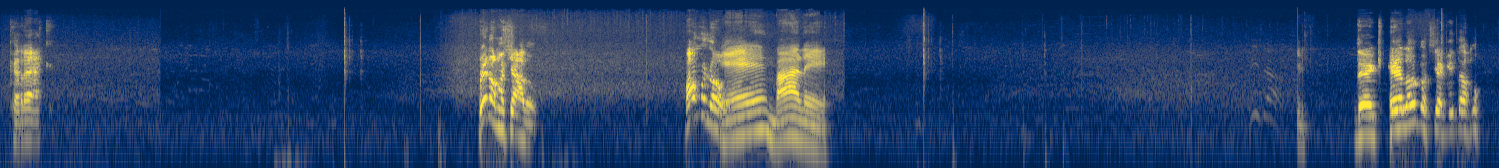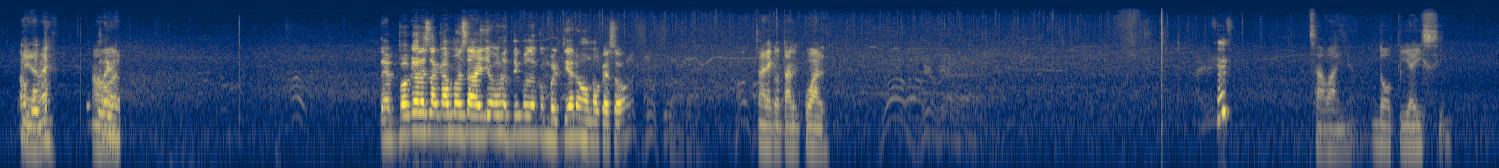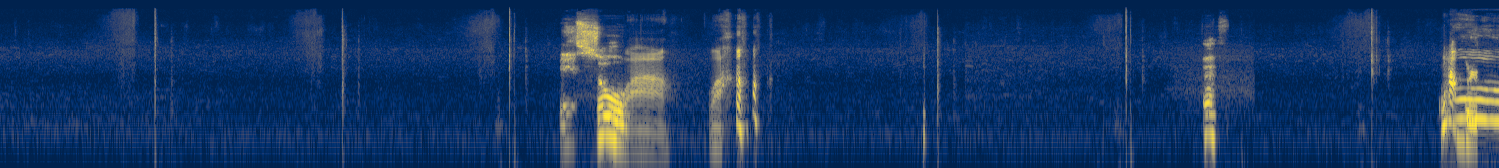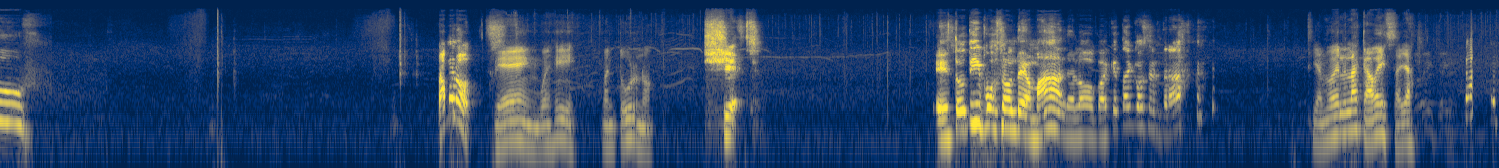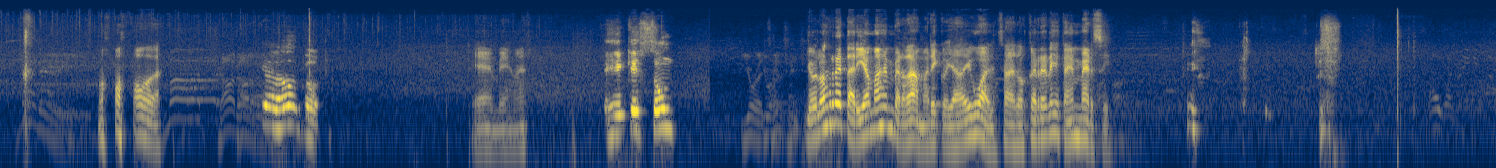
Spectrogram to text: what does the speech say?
Crack. Bueno, Machado. Vámonos. Bien, vale. ¿De qué, loco? Si aquí estamos. Estamos-. Después que le sacamos a ellos, esos tipos se convirtieron en lo que son. Marico, tal cual. Esa vaina, doteadísimo. Jesús. Wow. Wow. Uf. Vámonos. Bien, buen hit. Buen turno. Shit. Estos tipos son de madre, loco. Hay que estar concentrado. Ya me duele la cabeza ya. Joda. Qué loco. Bien, bien, bien. Es que son. Yo los retaría más en verdad, marico. Ya da igual. O sea, dos carreras y están en Mercy.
